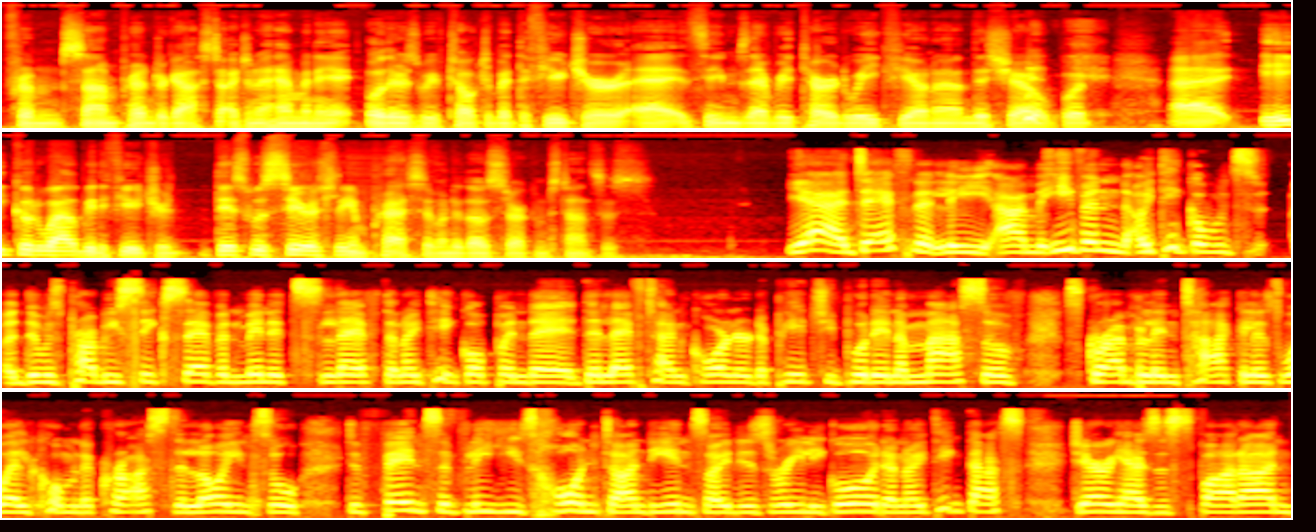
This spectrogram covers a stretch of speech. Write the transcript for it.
from Sam Prendergast, I don't know how many others we've talked about the future. Uh, it seems every third week, Fiona, on this show, but uh, he could well be the future. This was seriously impressive under those circumstances. Yeah, definitely. Um, even I think it was there was probably six, seven minutes left, and I think up in the, the left hand corner of the pitch, he put in a massive scrambling tackle as well, coming across the line. So defensively, his hunt on the inside is really good, and I think that's Gerry has a spot on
